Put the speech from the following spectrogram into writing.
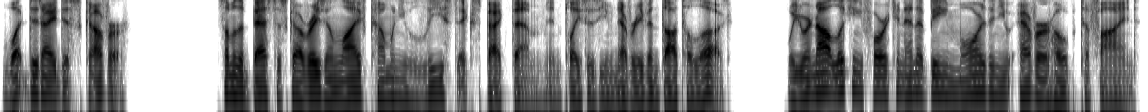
what did I discover? Some of the best discoveries in life come when you least expect them in places you never even thought to look. What you are not looking for can end up being more than you ever hoped to find.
